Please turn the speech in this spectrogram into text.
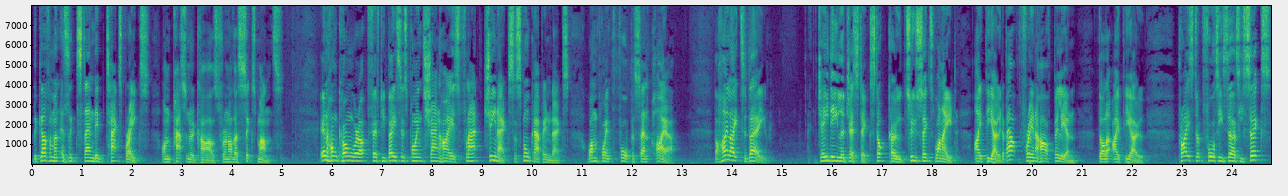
The government has extended tax breaks on passenger cars for another six months. In Hong Kong, we're up 50 basis points. Shanghai is flat. ChiNext, the small cap index, 1.4% higher. The highlight today JD Logistics, stock code 2618, IPO'd, about $3.5 billion IPO. Priced at 4036.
